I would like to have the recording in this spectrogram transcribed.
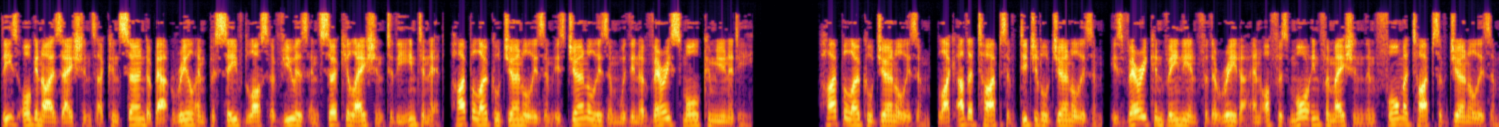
These organizations are concerned about real and perceived loss of viewers and circulation to the Internet. Hyperlocal journalism is journalism within a very small community. Hyperlocal journalism, like other types of digital journalism, is very convenient for the reader and offers more information than former types of journalism.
